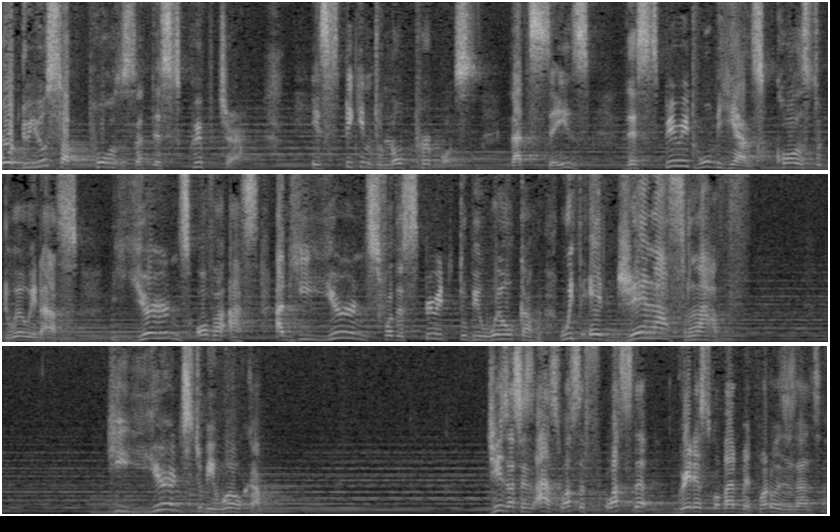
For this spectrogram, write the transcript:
Or do you suppose that the scripture is speaking to no purpose that says, The Spirit whom He has caused to dwell in us yearns over us, and He yearns for the Spirit to be welcome with a jealous love. He yearns to be welcome. Jesus is asked, what's the, what's the greatest commandment? What was his answer?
